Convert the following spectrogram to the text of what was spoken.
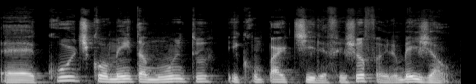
É, curte, comenta muito e compartilha, fechou família? Um beijão.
